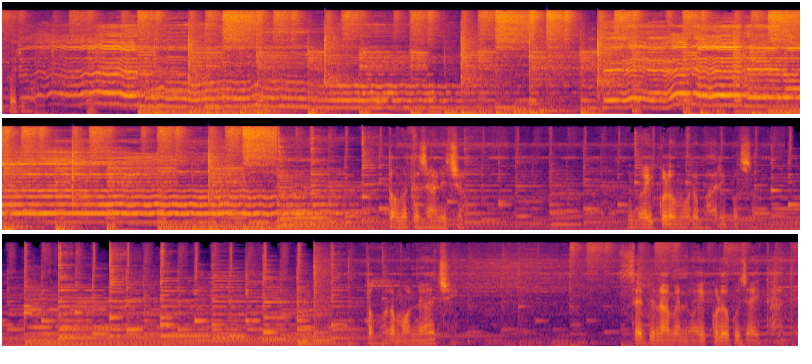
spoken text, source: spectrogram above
ଆସିପାରିବ ତମେ ତ ଜାଣିଛ ନଈକୂଳ ମୋର ଭାରି ପସନ୍ଦ ତମର ମନେ ଅଛି ସେଦିନ ଆମେ ନଈକୂଳକୁ ଯାଇଥାନ୍ତେ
